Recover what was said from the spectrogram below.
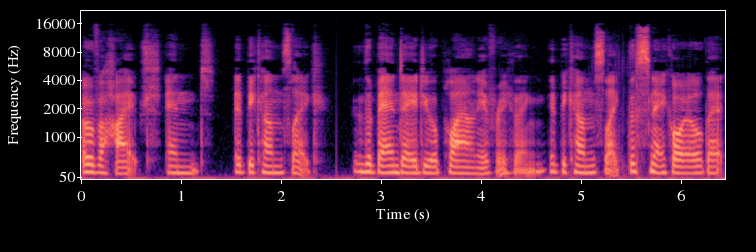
overhyped and it becomes like the band aid you apply on everything. It becomes like the snake oil that,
